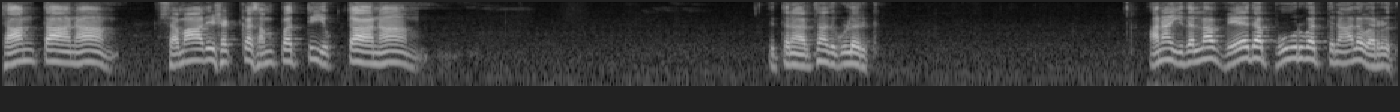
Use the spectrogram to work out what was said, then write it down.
சாந்தானாம். சமாதிஷட்க சம்பத்தி யுக்தானாம். இத்தனை அர்த்தம் அதுக்குள்ளே இருக்குது ஆனால் இதெல்லாம் வேத பூர்வத்தினால் வர்றது.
